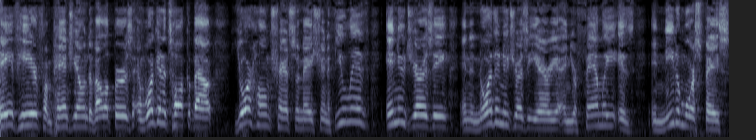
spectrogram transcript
Dave here from Pangione Developers, and we're going to talk about your home transformation. If you live in New Jersey, in the northern New Jersey area, and your family is in need of more space,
